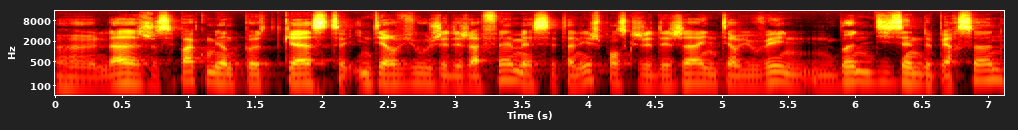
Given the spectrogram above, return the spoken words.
Euh, là, je sais pas combien de podcasts, interviews j'ai déjà fait, mais cette année, je pense que j'ai déjà interviewé une, bonne dizaine de personnes,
